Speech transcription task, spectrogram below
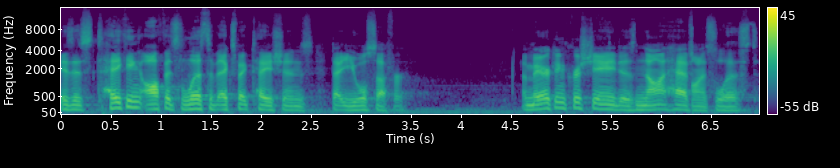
is it's taking off its list of expectations that you will suffer. American Christianity does not have on its list,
